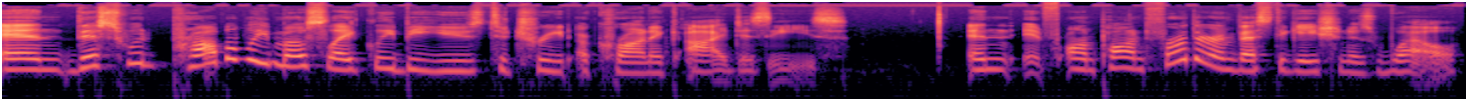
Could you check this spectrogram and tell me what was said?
and this would probably most likely be used to treat a chronic eye disease. And if, upon further investigation as well,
